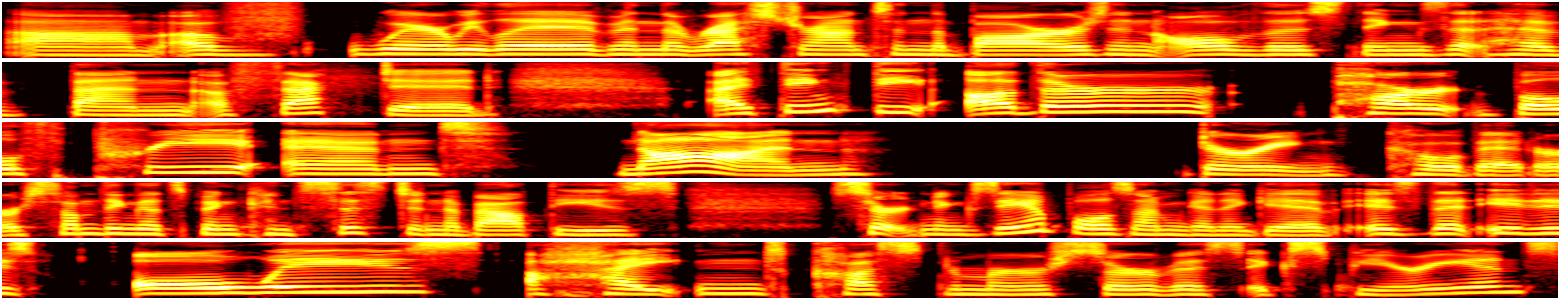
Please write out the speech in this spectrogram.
um, of where we live and the restaurants and the bars and all of those things that have been affected, I think the other part, both pre and non during COVID or something that's been consistent about these certain examples I'm going to give is that it is always a heightened customer service experience,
